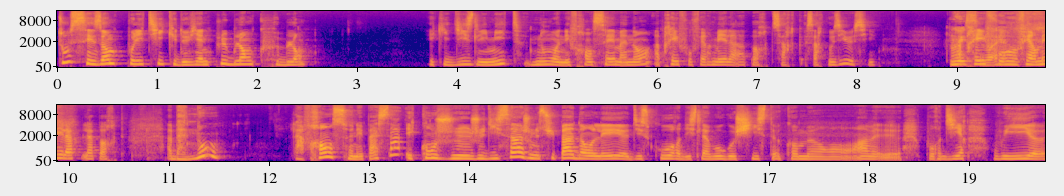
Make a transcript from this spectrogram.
tous ces hommes politiques qui deviennent plus blancs que blancs et qui disent limite, nous on est français maintenant, après il faut fermer la porte. Sar- Sarkozy aussi. Oui, après il vrai. faut fermer la, la porte. Ah ben non, la France ce n'est pas ça. Et quand je, je dis ça, je ne suis pas dans les euh, discours d'islamo-gauchistes comme en- euh, pour dire oui, euh,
